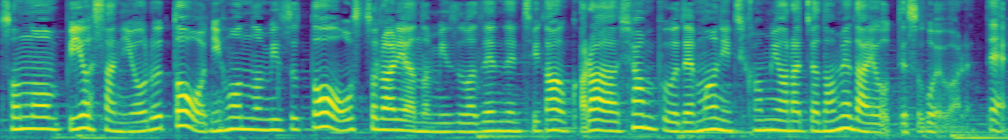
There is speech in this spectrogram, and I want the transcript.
その美容師さんによると日本の水とオーストラリアの水は全然違うからシャンプーで毎日髪洗っちゃダメだよってすごい言われて、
